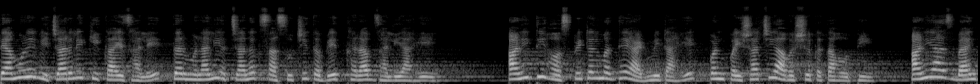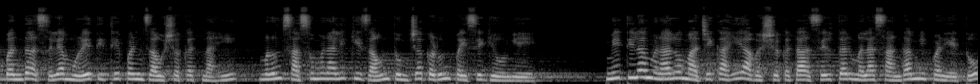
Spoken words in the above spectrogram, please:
त्यामुळे विचारले की काय झाले? तर म्हणाली अचानक सासूची तब्येत खराब झाली आहे. आणि ती हॉस्पिटलमध्ये ऍडमिट आहे पण पैशाची आवश्यकता होती. आणि आज बँक बंद असल्यामुळे तिथे पण जाऊ शकत नाही. म्हणून सासू म्हणाली की जाऊन तुमच्याकडून पैसे घेऊन ये. मी तिला म्हणालो माझी काही आवश्यकता असेल तर मला सांगा मी पण येतो.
